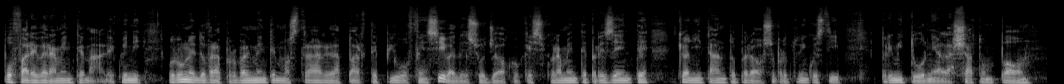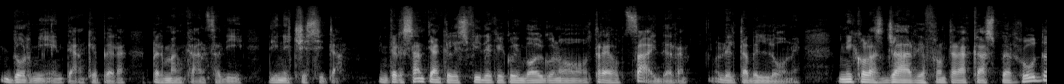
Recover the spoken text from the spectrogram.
può fare veramente male. Quindi Rune dovrà probabilmente mostrare la parte più offensiva del suo gioco che è sicuramente presente, che ogni tanto però soprattutto in questi primi turni ha lasciato un po' dormiente anche per, per mancanza di, di necessità. Interessanti anche le sfide che coinvolgono tre outsider del tabellone. Nicolas Jarry affronterà Casper Rudd,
